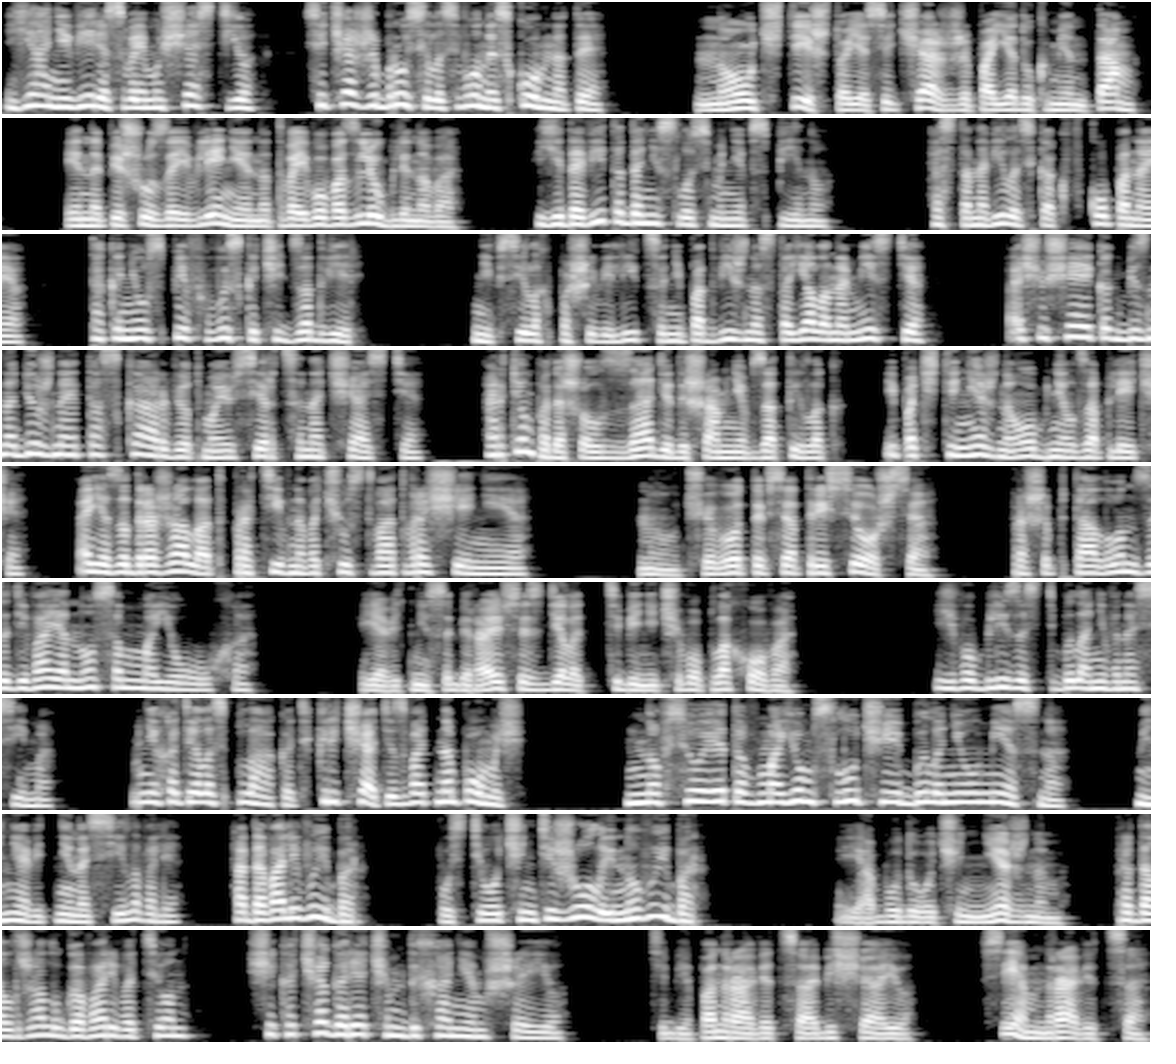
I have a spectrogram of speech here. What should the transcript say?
Я, не веря своему счастью, сейчас же бросилась вон из комнаты. Но учти, что я сейчас же поеду к ментам и напишу заявление на твоего возлюбленного». Ядовито донеслось мне в спину. Остановилась как вкопанная, так и не успев выскочить за дверь. Не в силах пошевелиться, неподвижно стояла на месте, ощущая, как безнадежная тоска рвет мое сердце на части. Артём подошел сзади, дыша мне в затылок, и почти нежно обнял за плечи, а я задрожала от противного чувства отвращения. «Ну, чего ты вся трясешься? прошептал он, задевая носом моё ухо. «Я ведь не собираюсь сделать тебе ничего плохого». Его близость была невыносима. Мне хотелось плакать, кричать и звать на помощь. Но все это в моем случае было неуместно. Меня ведь не насиловали, а давали выбор. Пусть и очень тяжелый, но выбор. «Я буду очень нежным», — продолжал уговаривать он, щекоча горячим дыханием шею. Тебе понравится, обещаю. Всем нравится».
